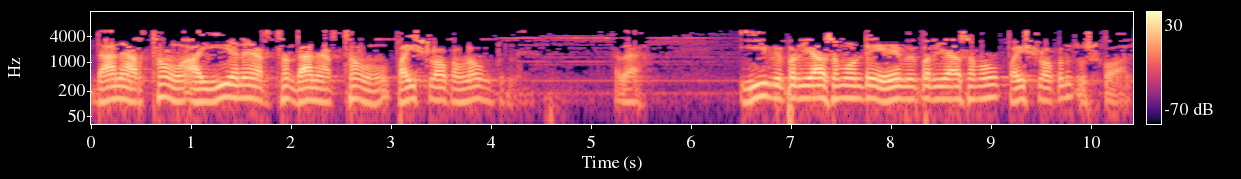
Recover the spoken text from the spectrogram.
దాని అర్థం ఆ ఈ అనే అర్థం దాని అర్థం పై శ్లోకంలో ఉంటుంది. కదా? ఈ విపర్యాసము అంటే ఏ విపర్యాసము? పై శ్లోకం చూసుకోవాలి.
